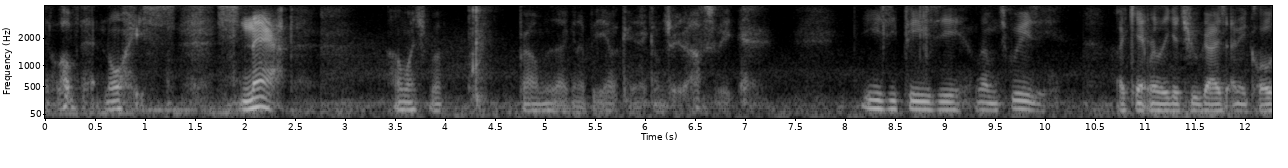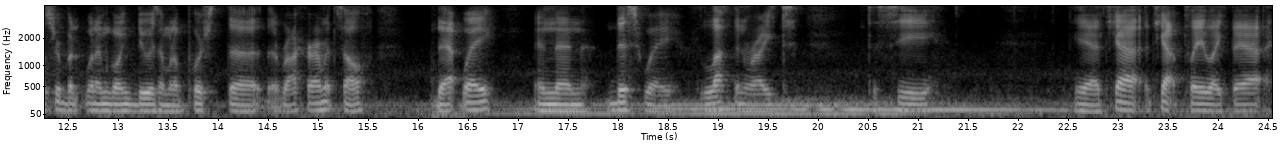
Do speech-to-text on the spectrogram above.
I love that noise. Snap. How much of a problem is that gonna be? Okay, that comes right off, sweet. Easy peasy, lemon squeezy. I can't really get you guys any closer, but what I'm going to do is I'm going to push the, the rocker arm itself that way and then this way, left and right, to see. Yeah, it's got it's got play like that.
